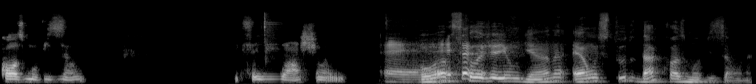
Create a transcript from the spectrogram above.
cosmovisão. O que vocês acham aí? É, Ou a psicologia junguiana é um estudo da cosmovisão, né?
